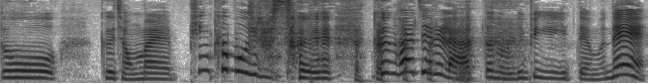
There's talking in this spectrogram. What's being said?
또 그 정말 핑크보이로서의 큰 화제를 낳았던 올림픽이기 때문에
